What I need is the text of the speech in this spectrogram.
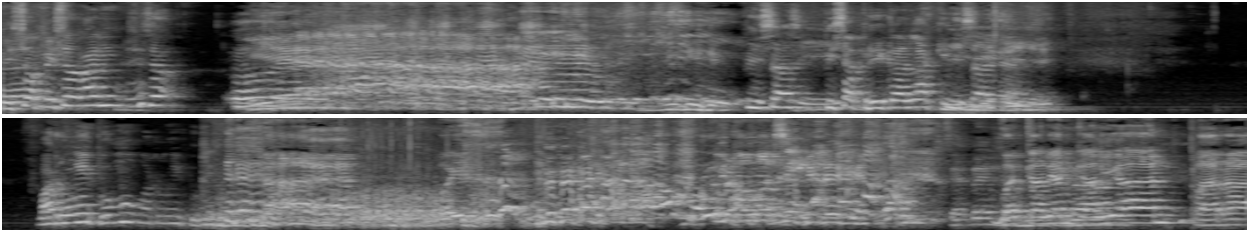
Besok besok kan besok. Bisa sih. Bisa berikan lagi. bisa sih. Warungnya ibumu, warung ibumu. oh iya. Promosi buat kalian-kalian para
